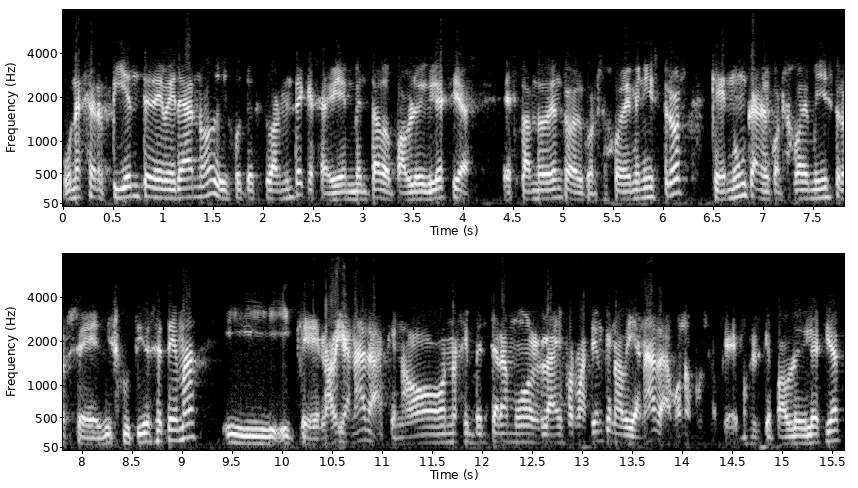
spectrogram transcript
una serpiente de verano, dijo textualmente, que se había inventado Pablo Iglesias estando dentro del Consejo de Ministros, que nunca en el Consejo de Ministros se discutió ese tema y, que no había nada, que no nos inventáramos la información que no había nada. Bueno, pues lo que vemos es que Pablo Iglesias,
